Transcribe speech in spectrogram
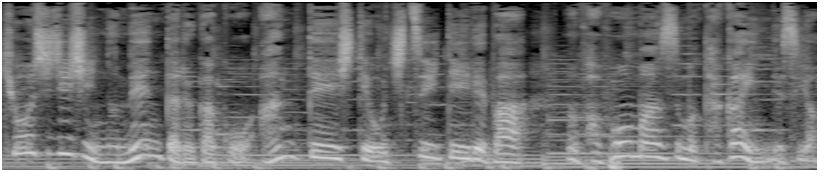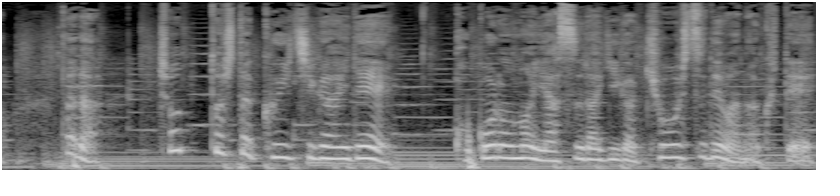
教師自身のメンタルがこう安定して落ち着いていれば、まあ、パフォーマンスも高いんですよ。ただちょっとした食い違いで心の安らぎが教室ではなくて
